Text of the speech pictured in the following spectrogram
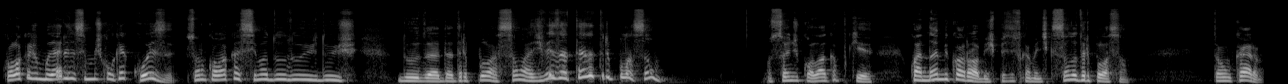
coloca as mulheres acima de qualquer coisa, só não coloca acima do, do, dos, do, da, da, tripulação, às vezes até da tripulação. O Sandy coloca porque com a Nami e com a Robin especificamente, que são da tripulação. Então, cara,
